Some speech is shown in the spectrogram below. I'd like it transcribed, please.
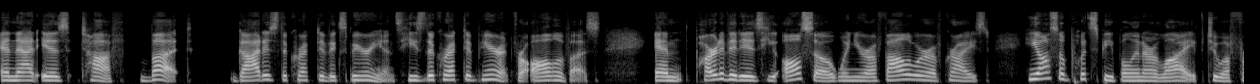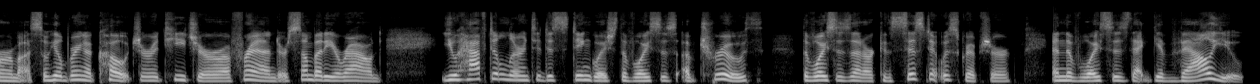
and that is tough. But God is the corrective experience. He's the corrective parent for all of us. And part of it is He also, when you're a follower of Christ, He also puts people in our life to affirm us. So He'll bring a coach or a teacher or a friend or somebody around. You have to learn to distinguish the voices of truth the voices that are consistent with scripture, and the voices that give value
